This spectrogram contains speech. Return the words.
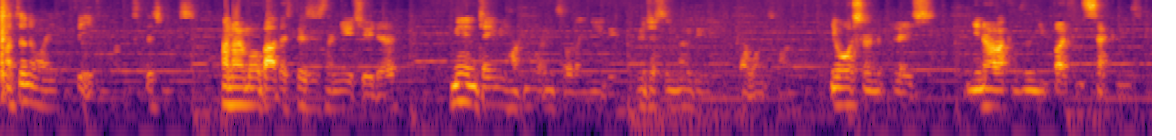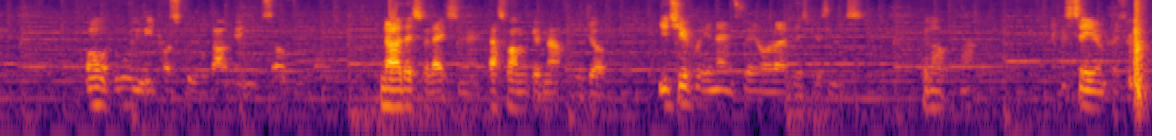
I don't know why you can think you can run this business. I know more about this business than you two do. Me and Jamie have more intel than you do. We're just a nobody that wants money. You're also in the police. and You know I can ruin you both in seconds. Well, it wouldn't be possible without getting yourself involved. No, this relates to me. That's why I'm a good man for the job. You two put your names written all over this business. Good luck with that. See you in prison.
